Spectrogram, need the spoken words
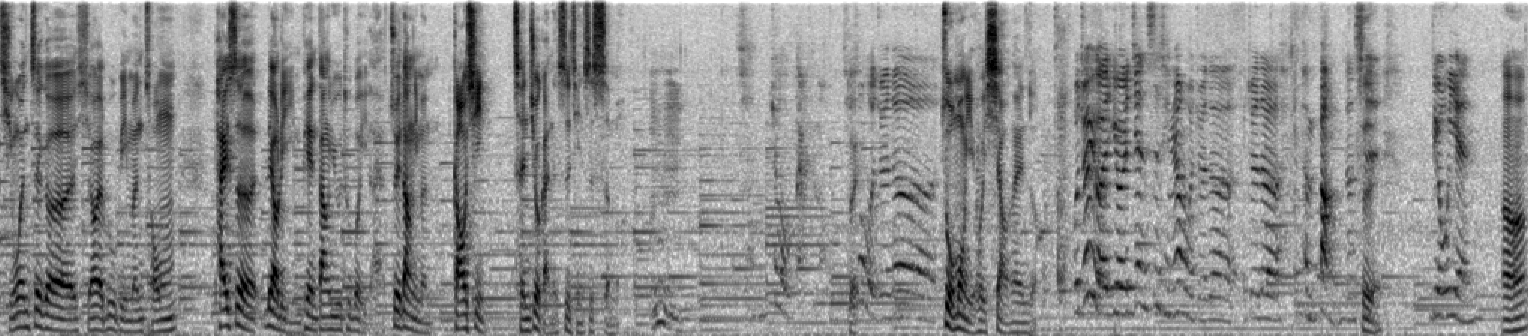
请问这个小野路比们从拍摄料理影片当 YouTuber 以来，最让你们高兴、成就感的事情是什么？嗯，成就感哦。其对实我觉得，做梦也会笑那一种。我觉得有有一件事情让我觉得觉得很棒的是是留言，嗯哼，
